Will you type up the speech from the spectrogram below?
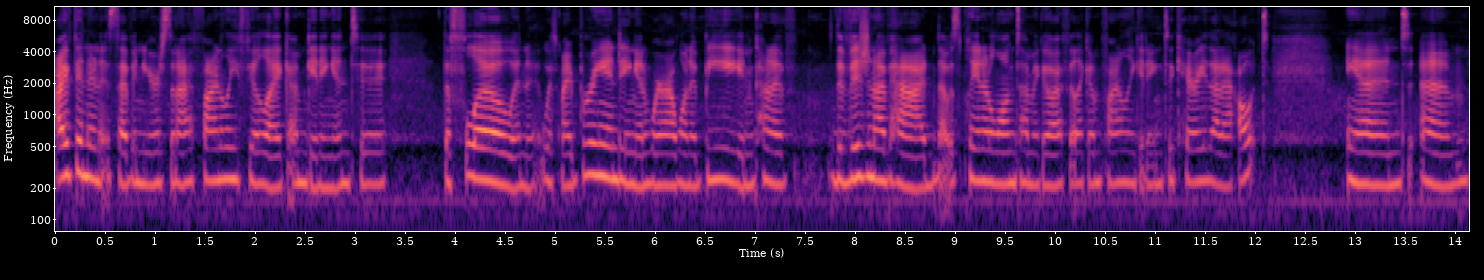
I've been in it 7 years and I finally feel like I'm getting into the flow and with my branding and where I want to be and kind of the vision I've had that was planted a long time ago. I feel like I'm finally getting to carry that out. And um,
